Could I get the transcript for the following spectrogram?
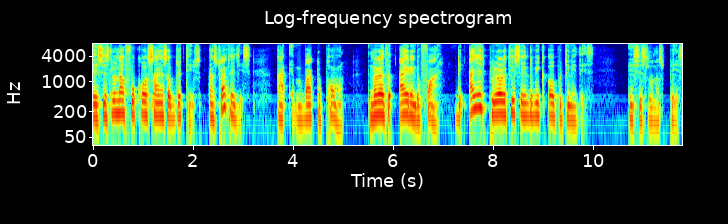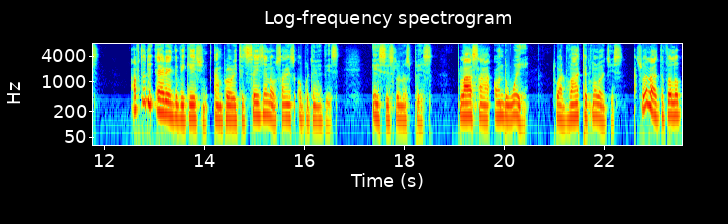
a cislunar focused science objectives and strategies are embarked upon in order to identify the highest priority scientific opportunities in cislunar space. After the identification and prioritization of science opportunities in cislunar space, plans are on the way to advance technologies as well as develop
